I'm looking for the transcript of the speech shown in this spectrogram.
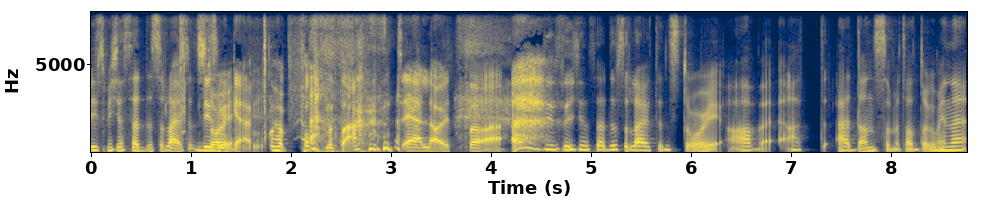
De som ikke har sett det, så la ut en De som ikke har fått med seg det la ut, så De som ikke har sett det, så la ut en story av at jeg dansa med tantene mine,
